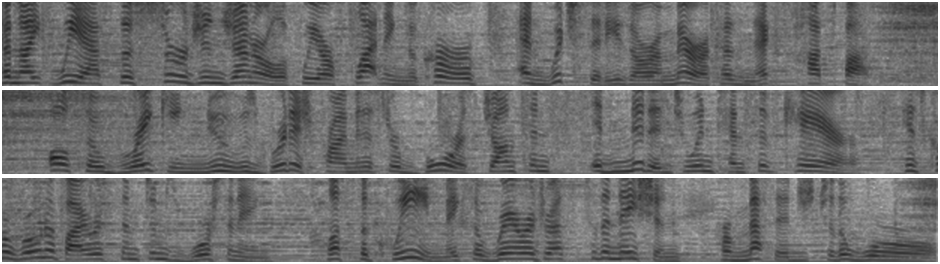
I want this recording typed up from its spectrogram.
Tonight, we ask the Surgeon General if we are flattening the curve and which cities are America's next hotspots. Also, breaking news British Prime Minister Boris Johnson admitted to intensive care. His coronavirus symptoms worsening. Plus, the Queen makes a rare address to the nation, her message to the world.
